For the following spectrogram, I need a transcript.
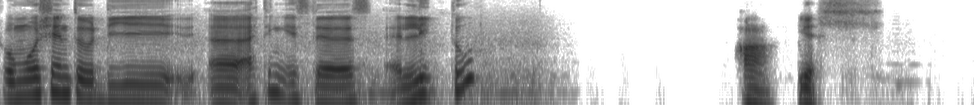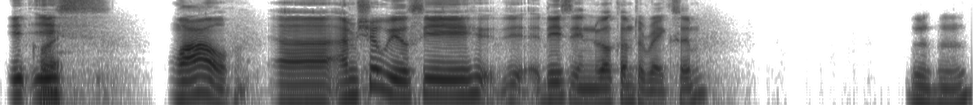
promotion to the uh, I think it's the League Two. ah yes, It Correct. is wow. Uh, I'm sure we'll see this in Welcome to Wrexham. mm-hmm.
